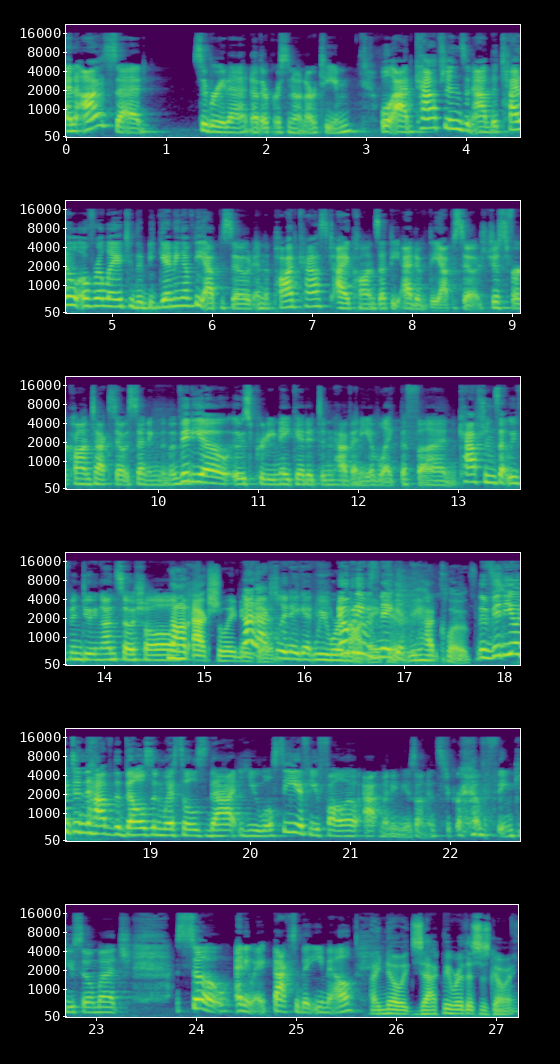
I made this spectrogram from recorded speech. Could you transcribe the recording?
And I said, Sabrina, another person on our team, will add captions and add the title overlay to the beginning of the episode and the podcast icons at the end of the episode. Just for context, I was sending them a video. It was pretty naked. It didn't have any of like the fun captions that we've been doing on social. Not actually naked. Not actually naked. We were Nobody not was naked. naked. We had clothes. The video didn't have the bells and whistles that you will see if you follow at Money News on Instagram. Thank you so much. So, anyway, back to the email. I know exactly where this is going.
